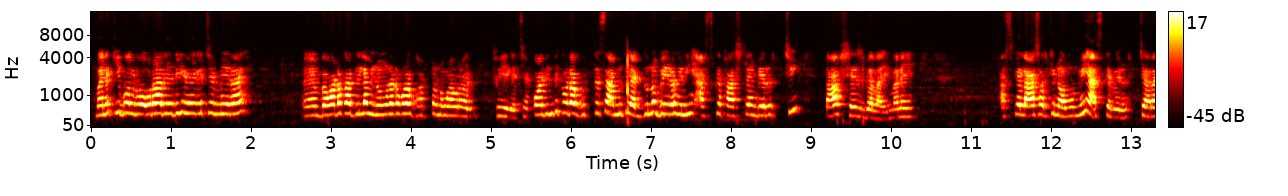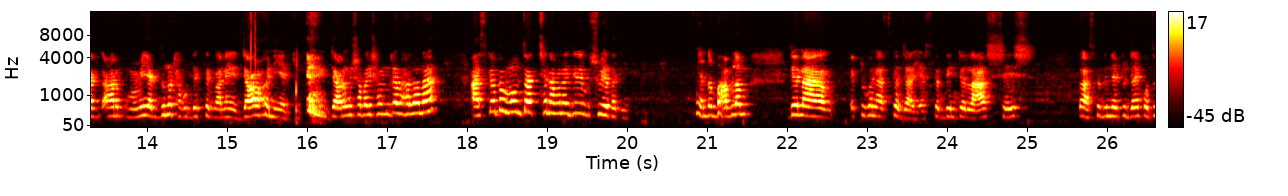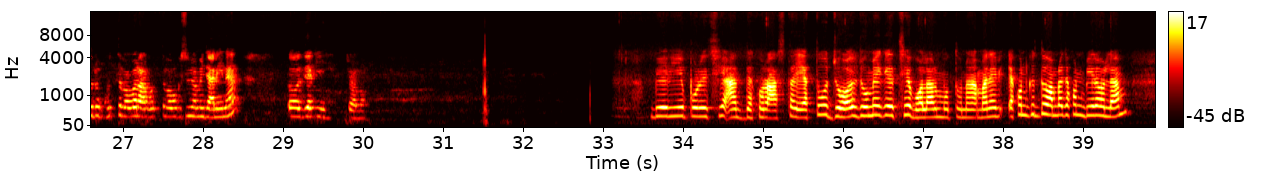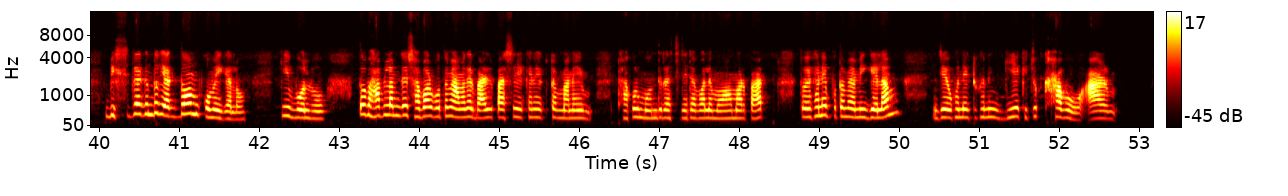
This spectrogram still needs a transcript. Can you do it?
মানে কি বলব ওরা রেডি হয়ে গেছে মেয়েরা। বকা টকা দিলাম নোংরা টোকরা ঘরটা নোংরা ওরা ধুয়ে গেছে। কয়দিন থেকে ওরা ঘুরতেছে আমি তো একদিনও বের হইনি আজকে ফার্স্ট টাইম বেরোচ্ছি তাও শেষ বেলায় মানে আজকে লাস্ট আর কি নবমী, আজকে বেরোচ্ছে আর আর আমি একদিনও ঠাকুর দেখতে মানে যাওয়া হয়নি আর কি। জানুন সবাই শরীরটা ভালো না? আজকে তো মন চাচ্ছে না মানে যে শুয়ে থাকি। কিন্তু ভাবলাম যে না, একটুখানি আজকে যাই। আজকের দিনটা লাস্ট শেষ। তো আজকের দিনটা একটু যাই, কতটুকু ঘুরতে পাবো, না ঘুরতে পাবো কিছু আমি জানি না। তো যে কি, চলো। বেরিয়ে পড়েছি। আর দেখো, রাস্তায় এত জল জমে গেছে বলার মতো না। মানে এখন কিন্তু আমরা যখন বের হলাম বৃষ্টিটা কিন্তু একদম কমে গেল। কি বলব? তো ভাবলাম যে সবার প্রথমে আমাদের বাড়ির পাশে এখানে একটা মানে ঠাকুর মন্দির আছে, যেটা বলে মহামার পাট। তো এখানে প্রথমে আমি গেলাম যে ওখানে একটুখানি গিয়ে কিছু খাব। আর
